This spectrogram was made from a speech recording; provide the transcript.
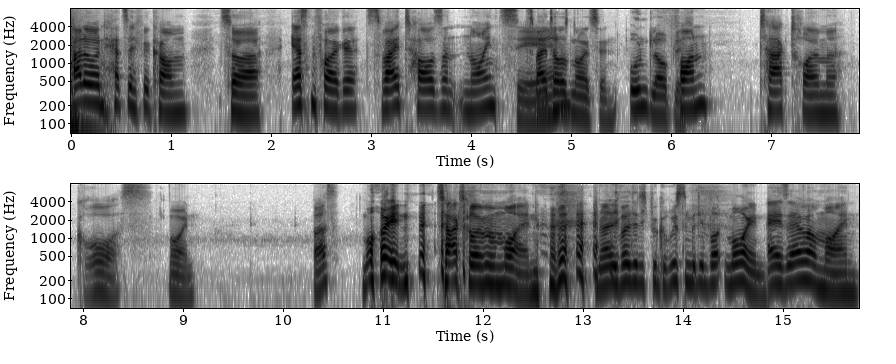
Hallo und herzlich willkommen zur ersten Folge 2019 2019. Unglaublich. von Tagträume groß. Moin. Was? Moin. Tagträume moin. Nein, ich wollte dich begrüßen mit dem Wort Moin. Ey, selber moin.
